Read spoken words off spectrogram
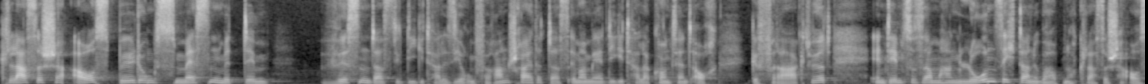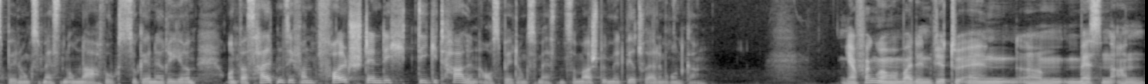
klassische Ausbildungsmessen mit dem wissen, dass die Digitalisierung voranschreitet, dass immer mehr digitaler Content auch gefragt wird. In dem Zusammenhang lohnen sich dann überhaupt noch klassische Ausbildungsmessen, um Nachwuchs zu generieren? Und was halten Sie von vollständig digitalen Ausbildungsmessen, zum Beispiel mit virtuellem Rundgang? Ja, fangen wir mal bei den virtuellen ähm, Messen an.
